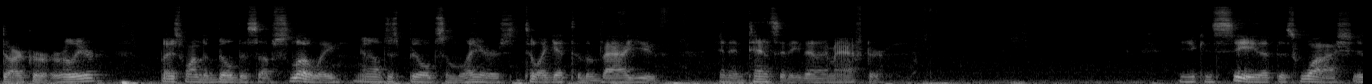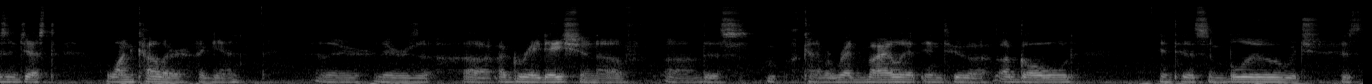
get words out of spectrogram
darker earlier, but I just wanted to build this up slowly, and I'll just build some layers until I get to the value and intensity that I'm after. And you can see that this wash isn't just one color again. There, there's a, a gradation of uh, this kind of a red violet into a, a, gold, into some blue, which has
